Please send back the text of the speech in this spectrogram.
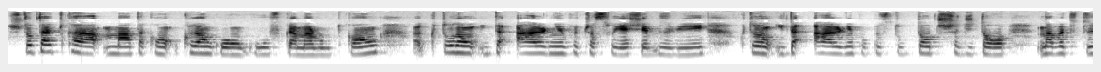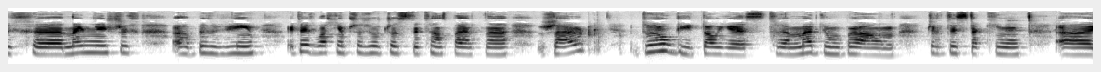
Szczoteczka ma taką okrągłą główkę malutką, e, którą idealnie wyczesuje się brwi, którą idealnie po prostu dotrzeć do nawet tych e, najmniejszych e, brwi. I to jest właśnie przeźroczysty, transparentny żel. Drugi to jest medium brown, czyli to jest taki e,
